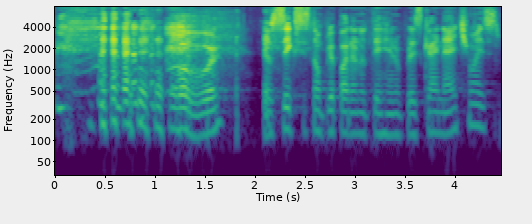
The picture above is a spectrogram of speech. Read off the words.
Por favor. Eu sei que vocês estão preparando o terreno para Skynet, mas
